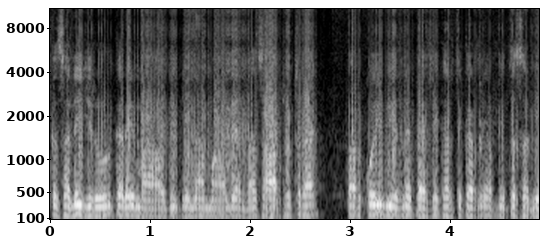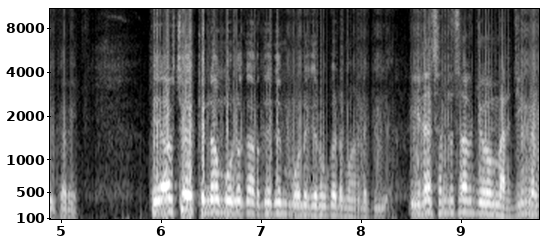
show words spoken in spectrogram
ਤਸੱਲੀ ਜ਼ਰੂਰ ਕਰੇ, ਮਾਲ ਦੀ ਜਿੰਨਾ ਮਾਲ ਲਿਆਂਦਾ, ਸਾਫ਼ ਸੁਥਰਾ ਪਰ ਕੋਈ ਵੀਰ ਨੇ ਪੈਸੇ ਖਰਚ ਕਰਨੇ, ਆਪਣੀ ਤਸੱਲੀ ਕਰੇ। ਤੇ ਅਰਸ਼ ਕਿੰਨਾ ਮੁੱਲ ਕਰਦੇ ਤੇ ਮੁੱਲ ਕਰੂਗਾ ਡਿਮਾਂਡ ਕੀ ਆ? ਇਹਦਾ ਸੰਧੂ ਸਾਹਿਬ ਜੋ ਮਰਜ਼ੀ ਮਿਲ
